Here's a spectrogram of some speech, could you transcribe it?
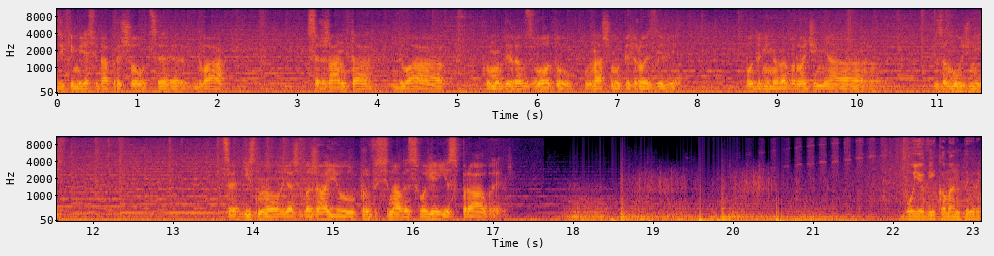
з якими я сюди прийшов, це два сержанта, два командира взводу в нашому підрозділі, подані на нагородження за мужність. Це дійсно, я вважаю, професіонали своєї справи. Бойові командири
